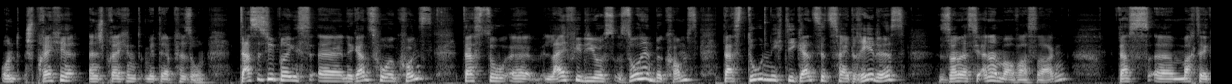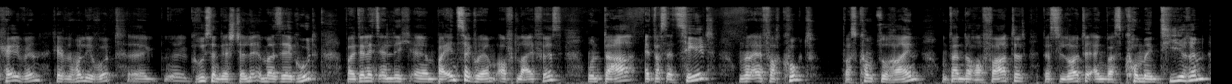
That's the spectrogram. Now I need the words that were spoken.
und spreche entsprechend mit der Person. Das ist übrigens äh, eine ganz hohe Kunst, dass du äh, Live-Videos so hinbekommst, dass du nicht die ganze Zeit redest, sondern dass die anderen mal auch was sagen. Das äh, macht der Calvin, Calvin Hollywood, äh, Grüße an der Stelle, immer sehr gut, weil der letztendlich äh, bei Instagram oft live ist und da etwas erzählt und dann einfach guckt, was kommt so rein und dann darauf wartet, dass die Leute irgendwas kommentieren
